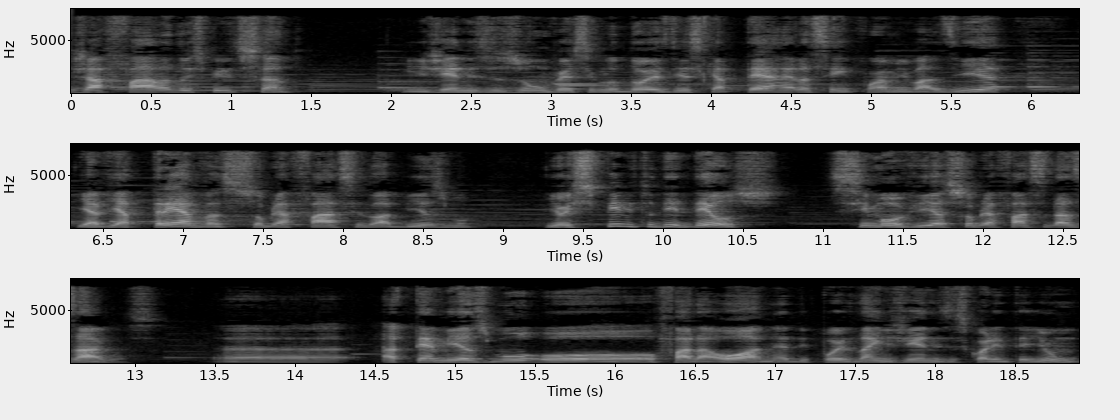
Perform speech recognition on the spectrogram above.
já fala do Espírito Santo. Em Gênesis 1, versículo 2, diz que a terra era sem forma e vazia, e havia trevas sobre a face do abismo, e o Espírito de Deus se movia sobre a face das águas. Uh, até mesmo o, o, faraó, né, depois lá em Gênesis 41,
